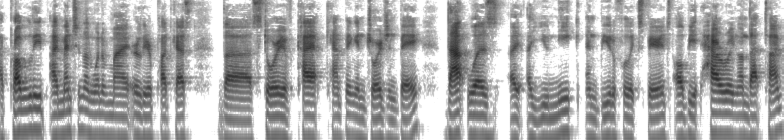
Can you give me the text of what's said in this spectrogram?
I probably I mentioned on one of my earlier podcasts the story of kayak camping in Georgian Bay that was a, a, unique and beautiful experience, albeit harrowing on that time,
